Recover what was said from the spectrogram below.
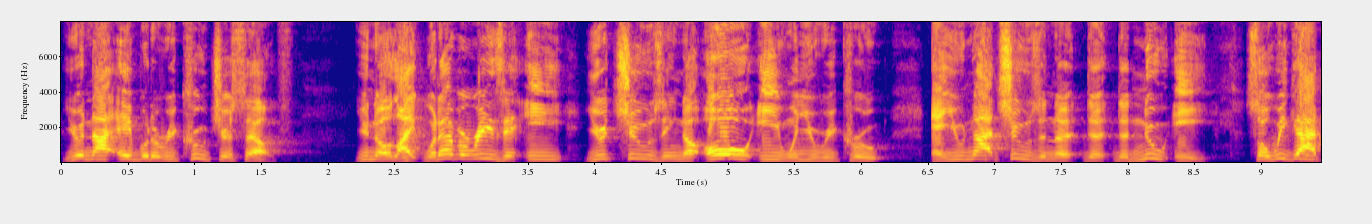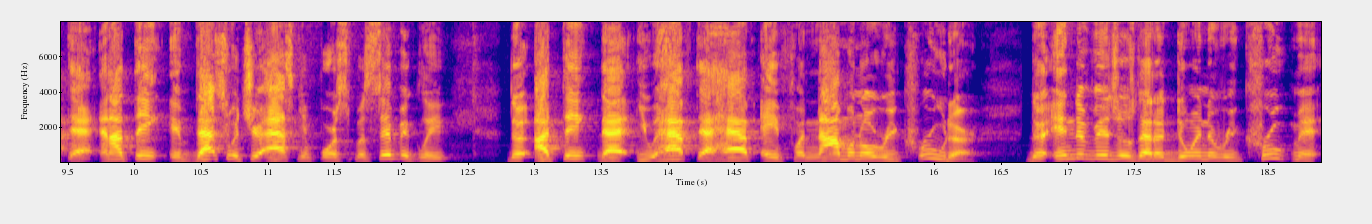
you're not able to recruit yourself. You know, like whatever reason, E, you're choosing the old E when you recruit, and you're not choosing the, the, the new E. So we got that. And I think if that's what you're asking for specifically, the, I think that you have to have a phenomenal recruiter. The individuals that are doing the recruitment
